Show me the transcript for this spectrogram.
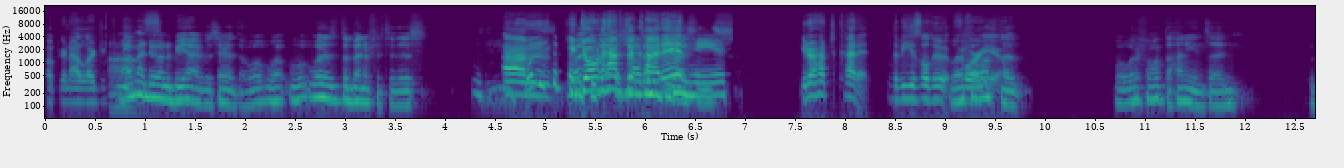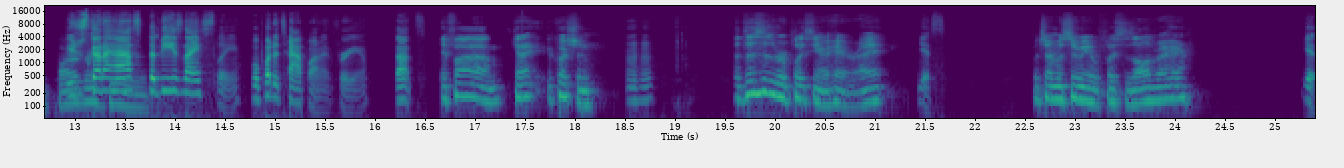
Hope you're not allergic to Uh, bees. Why am I doing a beehive as hair though? What, what what what is the benefit to this? Um, what is the you point don't of have to having cut bee it. hair? You don't have to cut it. The bees will do it What if for I you. the? Well, what if I want the honey inside? You just gotta ask the bees nicely. We'll put a tap on it for you. That's. If um, can I a question? hmm So this is replacing our hair, right? Yes. Which I'm assuming it replaces all of our hair. Yes.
